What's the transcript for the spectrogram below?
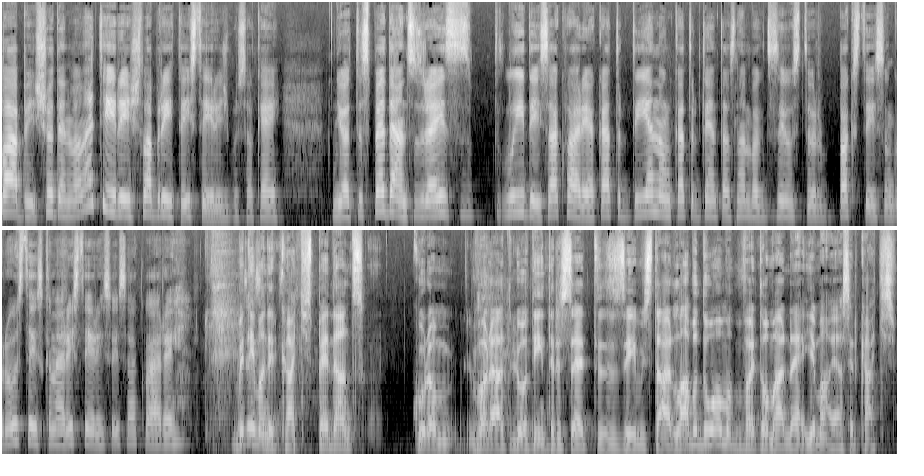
labi, šodien vēl netīrīšu, labi, rīta iztīrīšu, būs ok. Jo tas pedants uzreiz līdīs akvārijā katru dienu, un katru dienu tās nabaga zivs tur bakstīs un grūstīs, kamēr iztīrīs visu akvāriju. Bet, ja man ir kaķis pedants, kuram varētu ļoti interesēt zivis, tā ir laba doma, vai tomēr nē, ja mājās ir kaķis?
